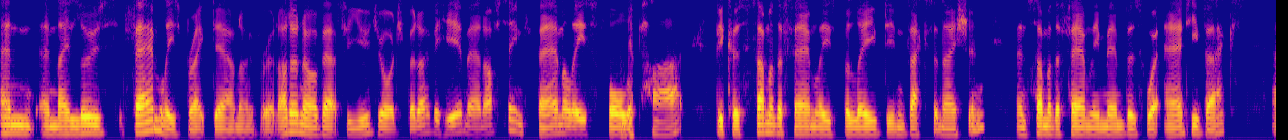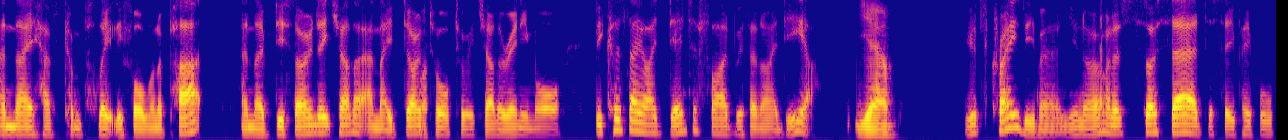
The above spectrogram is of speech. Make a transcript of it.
and and they lose families break down over it. I don't know about for you, George, but over here, man, I've seen families fall apart because some of the families believed in vaccination and some of the family members were anti-vax and they have completely fallen apart and they've disowned each other and they don't talk to each other anymore because they identified with an idea. Yeah. It's crazy, man, you know, and it's so sad to see people,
